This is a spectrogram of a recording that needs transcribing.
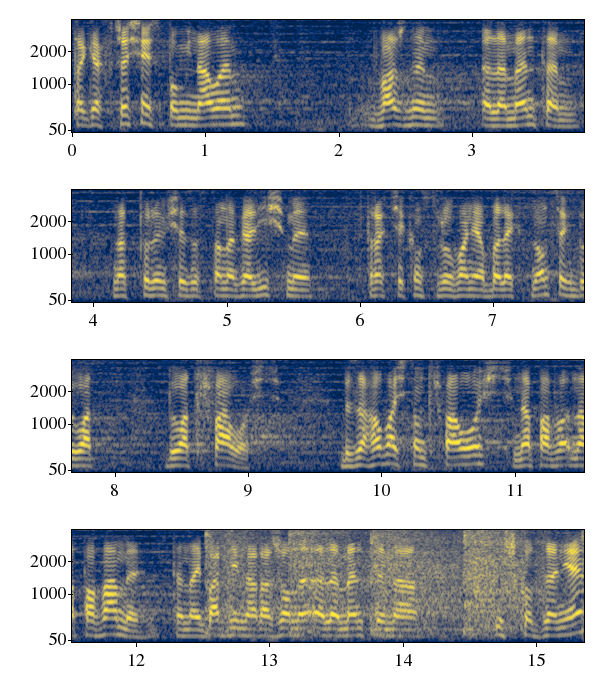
Tak jak wcześniej wspominałem, ważnym elementem, nad którym się zastanawialiśmy w trakcie konstruowania belek tnących była, była trwałość. By zachować tą trwałość, napawa, napawamy te najbardziej narażone elementy na uszkodzenie,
